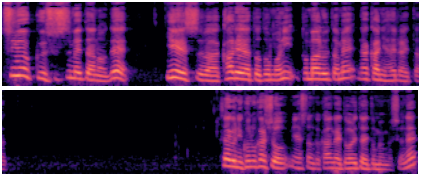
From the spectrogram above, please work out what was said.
強く進めたのでイエスは彼らと共に泊まるため中に入られた。最後にこの箇所を皆さんと考えておりたいと思いますよね。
